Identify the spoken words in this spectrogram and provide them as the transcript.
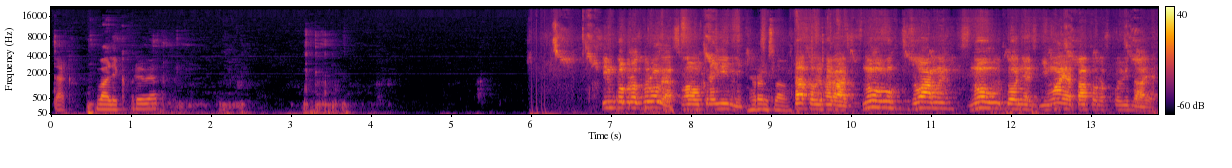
Так, Валік, привіт. Всім доброго здоров'я, слава Україні! Героям слава. Тато Гараж знову з вами, знову доня знімає, тато розповідає.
